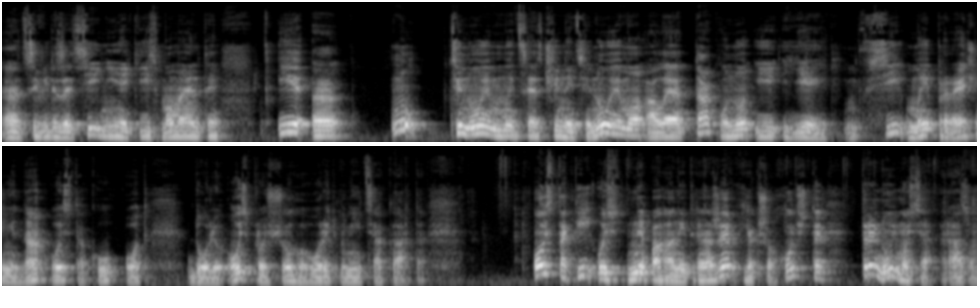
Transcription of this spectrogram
е, цивілізаційні якісь моменти. І, е, ну, цінуємо ми це чи не цінуємо, але так воно і є. Всі ми приречені на ось таку от долю. Ось про що говорить мені ця карта. Ось такий ось непоганий тренажер. Якщо хочете, тренуймося разом.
